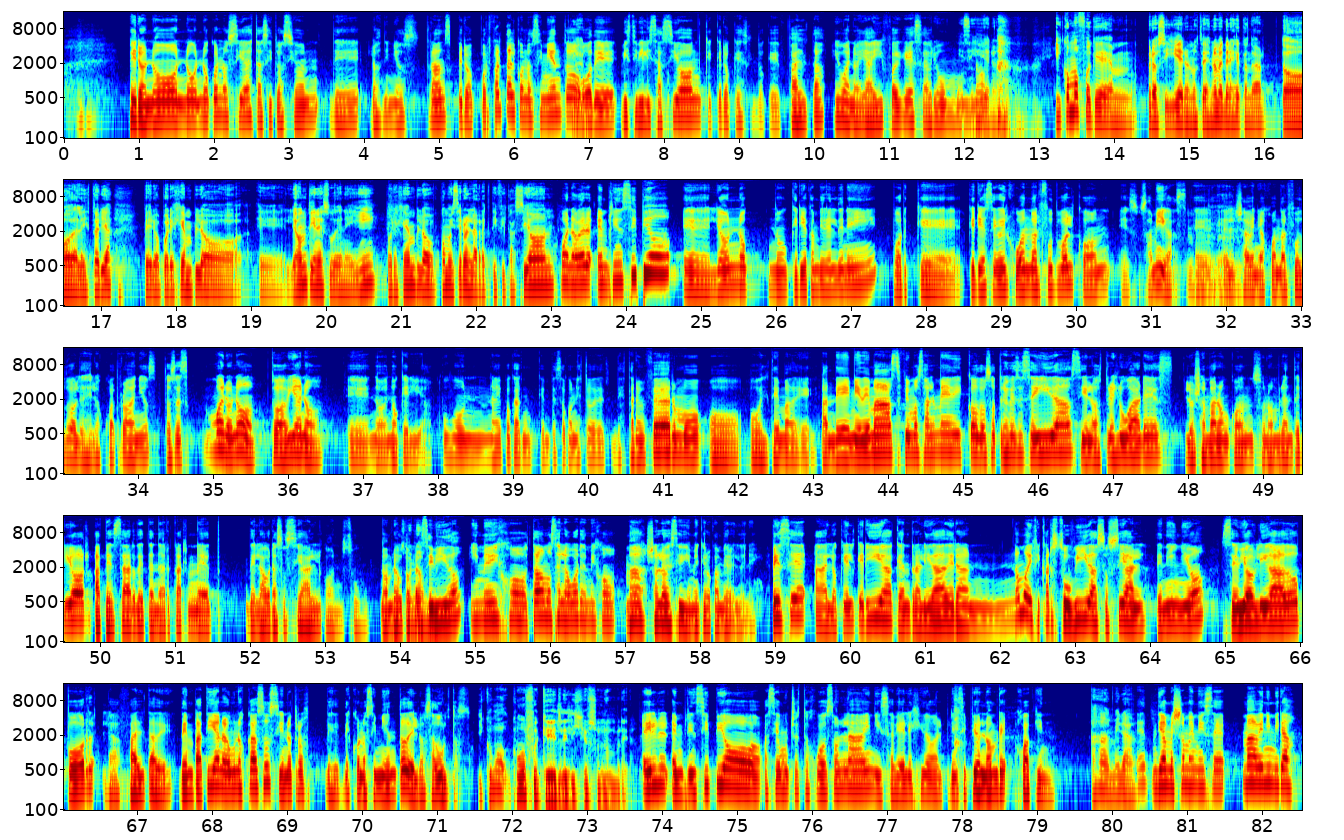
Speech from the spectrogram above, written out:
pero no, no, no conocía esta situación de los niños trans, pero por falta del conocimiento Claro. o de visibilización, que creo que es lo que falta. Y bueno, y ahí fue que se abrió un Y mundo. siguieron. ¿Y cómo fue que mm, prosiguieron ustedes? No me tenés que contar toda la historia, pero por ejemplo, eh, León tiene su DNI, por ejemplo, ¿cómo hicieron la rectificación? Bueno, a ver, en principio eh, León no, no quería cambiar el DNI porque quería seguir jugando al fútbol con eh, sus amigas. Eh, él ya venía jugando al fútbol desde los cuatro años. Entonces, bueno, no, todavía no. Eh, no, no quería. Hubo una época que empezó con esto de, de estar enfermo o, o el tema de pandemia y demás. Fuimos al médico dos o tres veces seguidas y en los tres lugares lo llamaron con su nombre anterior, a pesar de tener carnet de la obra social con su nombre autopercibido. Y me dijo, estábamos en la guardia y me dijo, ma, ya lo decidí, me quiero cambiar el DNI. Pese a lo que él quería, que en realidad era no modificar su vida social de niño, se vio obligado por la falta de, de empatía en algunos casos y en otros de desconocimiento de los adultos. ¿Y cómo, cómo fue que él eligió su nombre? Él en principio hacía mucho estos juegos online y se había elegido al principio el nombre Joaquín. Ajá, mira. Eh, Un día me llama y me dice, ma, vení, mirá,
